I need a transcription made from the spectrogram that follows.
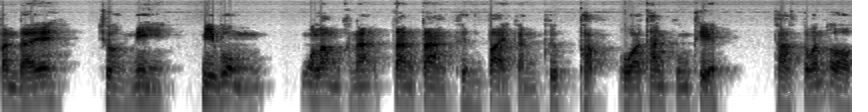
ปานใด ช่วงนี้มีวงหมอลำคณะต่างๆ ขึ้นป้ายกันพึบพับว่าทางกรุงเทพภาคตะวันออก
